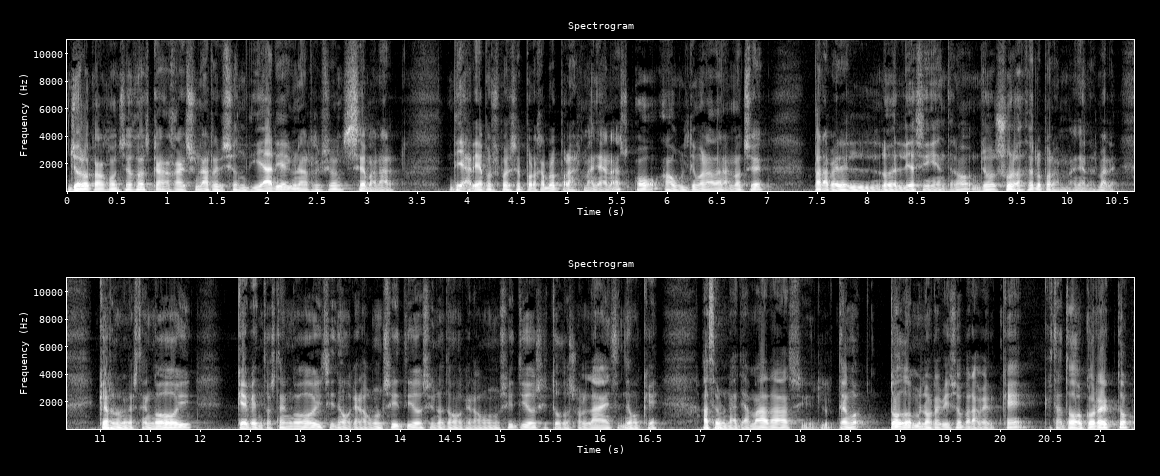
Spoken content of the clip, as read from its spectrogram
Yo lo que aconsejo es que hagáis una revisión diaria y una revisión semanal. Diaria, pues puede ser, por ejemplo, por las mañanas o a última hora de la noche para ver lo del día siguiente, ¿no? Yo suelo hacerlo por las mañanas, ¿vale? ¿Qué reuniones tengo hoy? ¿Qué eventos tengo hoy? Si tengo que ir a algún sitio, si no tengo que ir a algún sitio, si todo es online, si tengo que hacer una llamada, si tengo todo, me lo reviso para ver que está todo correcto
